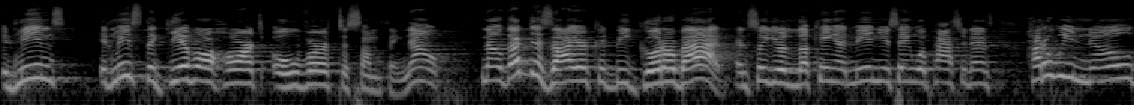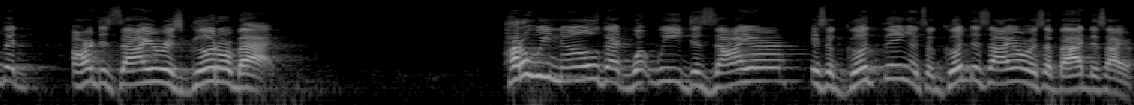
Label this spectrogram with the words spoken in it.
It means, it means to give our heart over to something. Now, now, that desire could be good or bad. And so you're looking at me and you're saying, Well, Pastor Dennis, how do we know that our desire is good or bad? How do we know that what we desire is a good thing, is a good desire, or is a bad desire?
